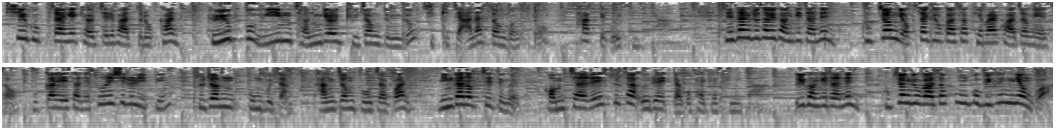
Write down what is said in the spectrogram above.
실국장의 결제를 받도록 한 교육부 위임 전결 규정 등도 지키지 않았던 것으로 파악되고 있습니다. 진상조사위 관계자는 국정역사교과서 개발 과정에서 국가 예산에 손실을 입힌 조전 본부장, 강전 보좌관, 민간업체 등을 검찰에 수사 의뢰했다고 밝혔습니다. 이 관계자는 국정교과서 홍보비 횡령과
